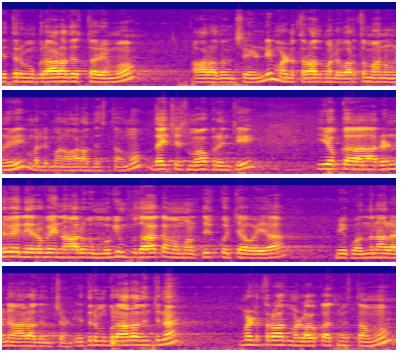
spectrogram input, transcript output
ఇద్దరు ముగ్గురు ఆరాధిస్తారేమో? ఆరాధన చేయండి. మళ్ళీ తర్వాత మళ్ళీ వర్తమానం మళ్ళీ మనం ఆరాధిస్తాము. దయచేసి మోకరించి ఈ యొక్క రెండు వేల ఇరవై నాలుగు ముగింపు దాకా మమ్మల్ని తీసుకొచ్చావయ్యా. మీకు వందనాలని ఆరాధించండి. ఇద్దరు ముగ్గురు ఆరాధించినా మళ్ళీ తర్వాత మళ్ళీ అవకాశం ఇస్తాము.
